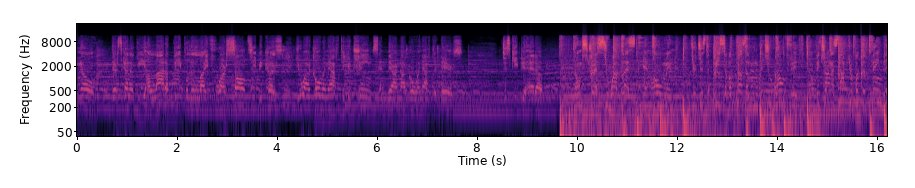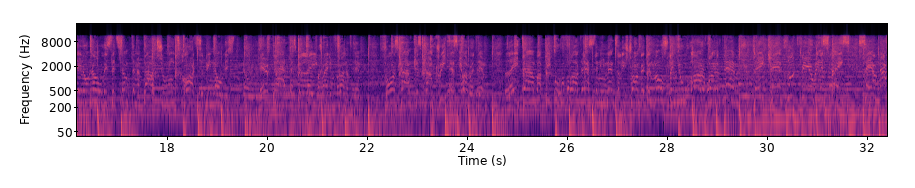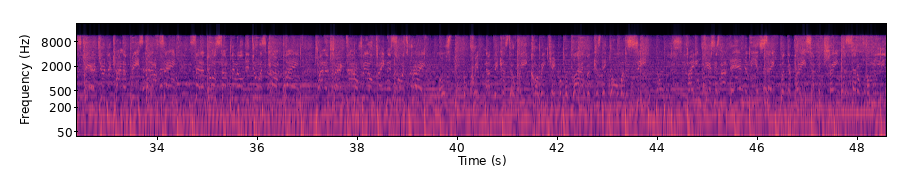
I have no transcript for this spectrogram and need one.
know, there's gonna be a lot of people in life who are salty because you are going after your dreams and they are not going after theirs. Just keep your head up. Don't stress, you are blessed and omen. You're just a piece of a puzzle in which you don't fit. They tryna stop you, but the thing they don't know is that something about you needs hard to be noticed. Their path has been laid right in front of them. Thorns gone cause concrete has covered them. Laid down by people who fought destiny, mentally stronger than most, and you are one of them. Blind, because they don't wanna see. Fighting fears is not the enemy of safe, but their brains have been trained to settle for mediocrity.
